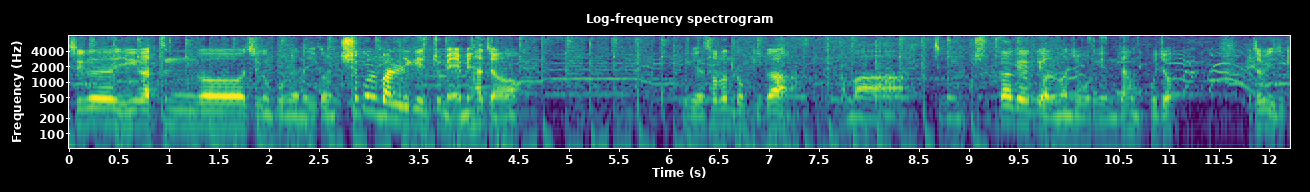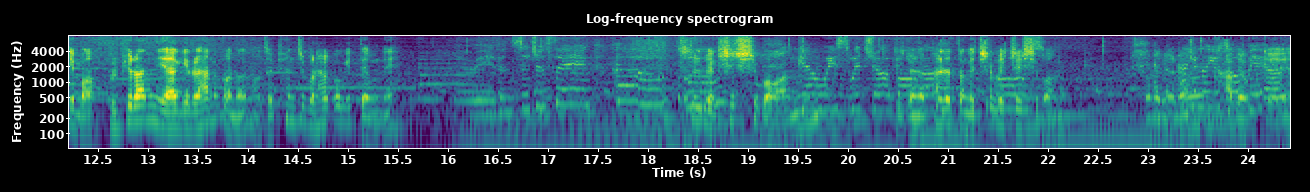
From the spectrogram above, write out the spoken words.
지금 이 같은 거 지금 보면은 이거는 축을 발리기 좀 애매하죠. 이게 서른 도끼가 아마 지금 축 가격이 얼마인지 모르겠는데 한번 보죠. 어차피 이렇게 막 불필요한 이야기를 하는 거는 어차피 편집을 할 거기 때문에 770원. 기존에 팔렸던 게 770원. 그러면은 가볍게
